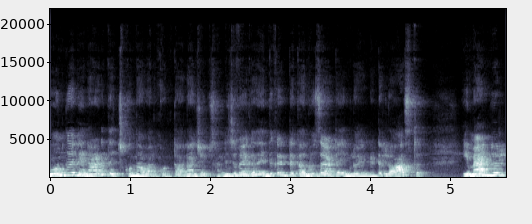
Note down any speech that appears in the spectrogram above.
ఓన్గా నేను ఆడి తెచ్చుకుందాం అనుకుంటాను అని చెప్తాను నిజమే కదా. ఎందుకంటే తనుజ ఆ టైంలో ఏంటంటే లాస్ట్ ఇమాన్యుల్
